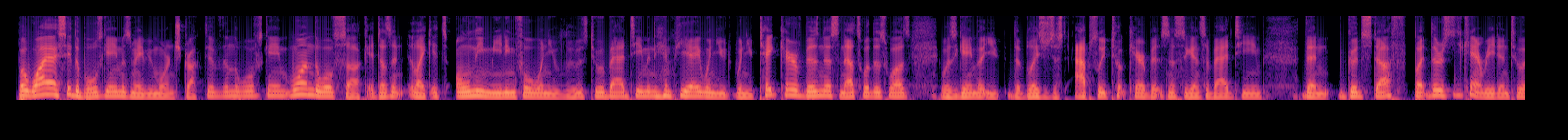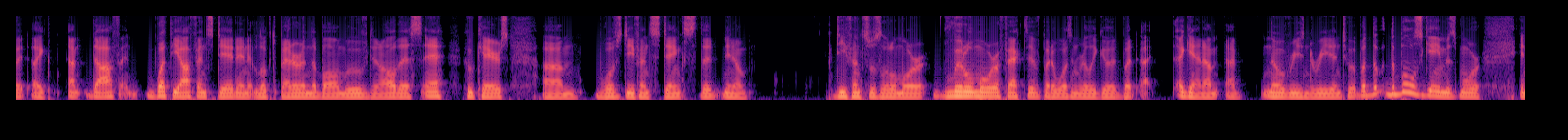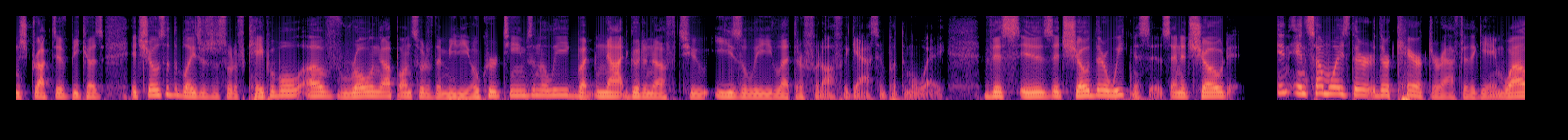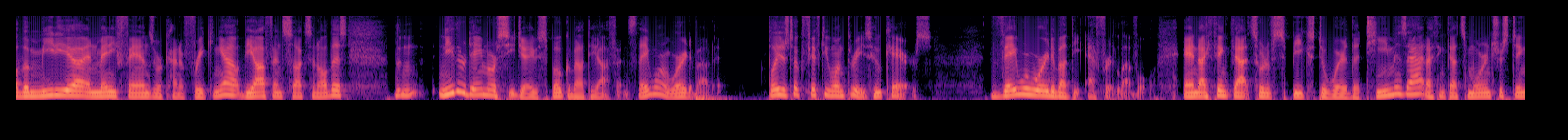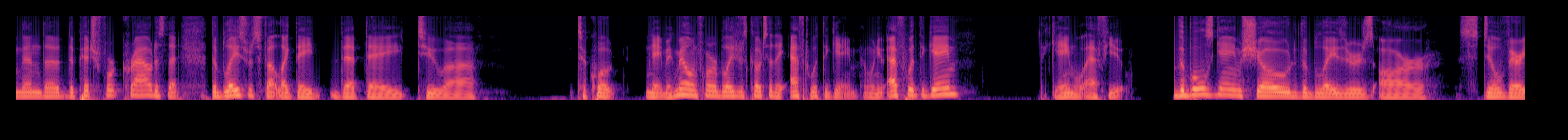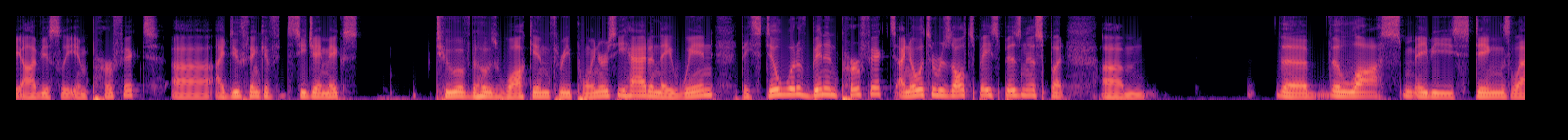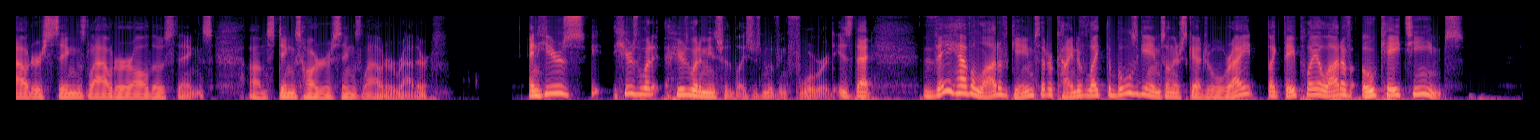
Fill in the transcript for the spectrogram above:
But why I say the Bulls game is maybe more instructive than the Wolves game. One, the Wolves suck. It doesn't like it's only meaningful when you lose to a bad team in the NBA. When you when you take care of business, and that's what this was. It was a game that you the Blazers just absolutely took care of business against a bad team. Then good stuff. But there's you can't read into it like um, the off, what the offense did, and it looked better, and the ball moved, and all this. Eh, who cares? Um, Wolves defense stinks. The you know defense was a little more little more effective but it wasn't really good but uh, again i'm, I'm no reason to read into it but the, the bulls game is more instructive because it shows that the blazers are sort of capable of rolling up on sort of the mediocre teams in the league but not good enough to easily let their foot off the gas and put them away this is it showed their weaknesses and it showed in, in some ways their their character after the game. While the media and many fans were kind of freaking out, the offense sucks and all this. The, neither Dame nor CJ spoke about the offense. They weren't worried about it. Blazers took 51 threes. Who cares? They were worried about the effort level. And I think that sort of speaks to where the team is at. I think that's more interesting than the the pitchfork crowd is that the Blazers felt like they that they to uh to quote Nate McMillan, former Blazers coach, said they effed with the game. And when you F with the game, the game will F you. The Bulls game showed the Blazers are still very obviously imperfect. Uh, I do think if CJ makes two of those walk in three pointers he had and they win, they still would have been imperfect. I know it's a results based business, but um, the the loss maybe stings louder, sings louder, all those things. Um, stings harder, sings louder, rather. And here's here's what here's what it means for the Blazers moving forward is that they have a lot of games that are kind of like the Bulls games on their schedule, right? Like they play a lot of okay teams.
